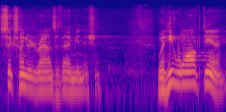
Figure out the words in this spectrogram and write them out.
600 rounds of ammunition. When he walked in,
